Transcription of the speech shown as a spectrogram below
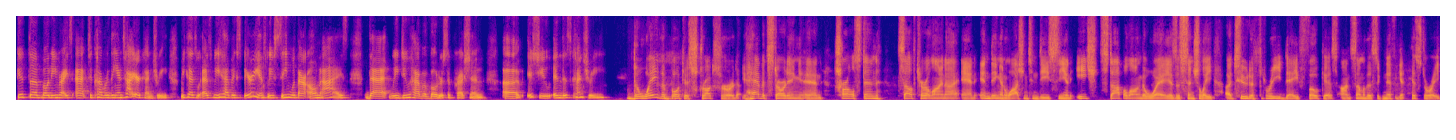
get the Voting Rights Act to cover the entire country. Because as we have experienced, we've seen with our own eyes that we do have a voter suppression uh, issue in this country. The way the mm-hmm. book is structured, you have it starting in Charleston, South Carolina, and ending in Washington, D.C. And each stop along the way is essentially a two to three day focus on some of the significant history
